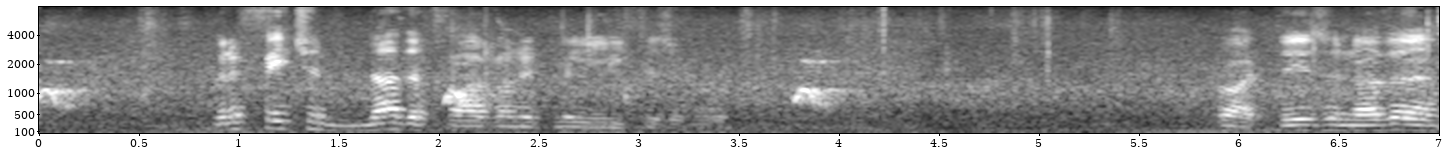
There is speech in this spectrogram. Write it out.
I'm going to fetch another 500 milliliters of water. Right, there's another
